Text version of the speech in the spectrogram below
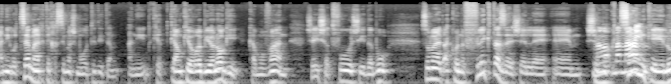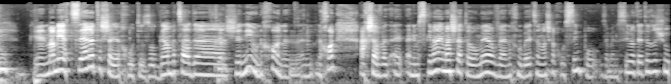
אני רוצה מערכת יחסים משמעותית איתם. אני, גם כהורה ביולוגי, כמובן, שישתפו, שידברו. זאת אומרת, הקונפליקט הזה של, אה, אה, שמוקצן מה, מה, כאילו... כן, מה מייצר את השייכות הזאת, גם בצד כן. השני, הוא נכון, נכון. עכשיו, אני מסכימה עם מה שאתה אומר, ואנחנו בעצם, מה שאנחנו עושים פה, זה מנסים לתת איזושהי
